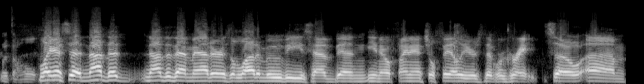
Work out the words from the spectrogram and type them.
with the whole. Like I said, not that not that that matters. A lot of movies have been, you know, financial failures that were great. So, um,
